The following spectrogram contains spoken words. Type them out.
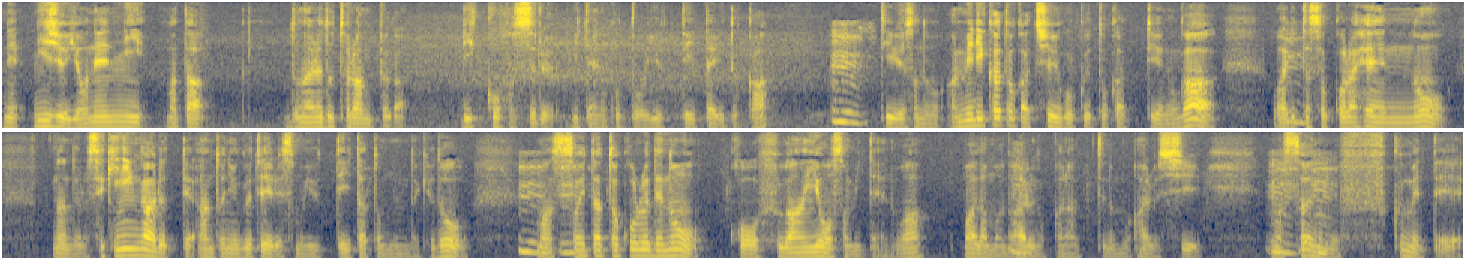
ね、24年にまたドナルド・トランプが立候補するみたいなことを言っていたりとかうん。っていうそのアメリカとか中国とかっていうのが割とそこら辺の、なんだろう責任があるってアントニオ・グテーレスも言っていたと思うんだけど、うん。まあ、そういったところでのこう不安要素みたいのはまだまだあるのかなっていうのもあるし、まあ、そういうのも含めて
